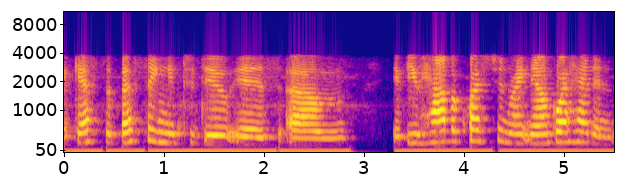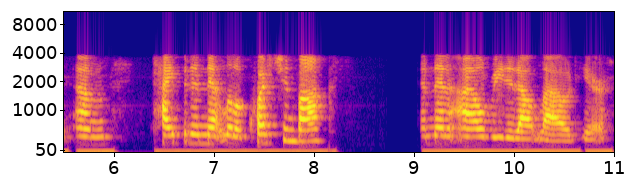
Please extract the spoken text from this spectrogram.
I guess the best thing to do is um, if you have a question right now, go ahead and um, type it in that little question box, and then I'll read it out loud here.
